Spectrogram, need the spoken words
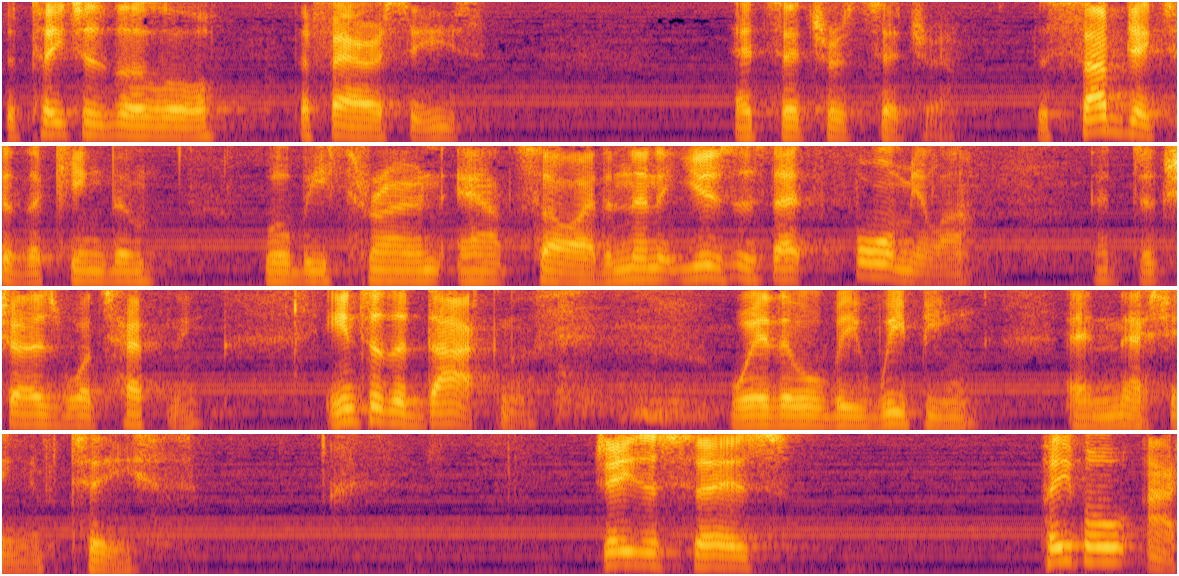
the teachers of the law, the Pharisees, etc., etc. The subjects of the kingdom will be thrown outside. And then it uses that formula that shows what's happening into the darkness where there will be weeping and gnashing of teeth. Jesus says, People are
